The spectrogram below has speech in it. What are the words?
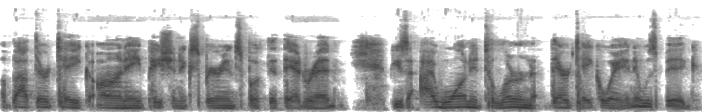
about their take on a patient experience book that they had read because I wanted to learn their takeaway and it was big.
